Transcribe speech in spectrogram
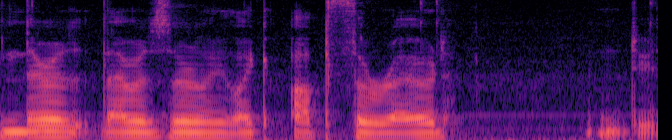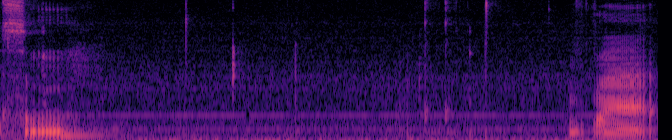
And there that was literally like up the road. And do some that.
